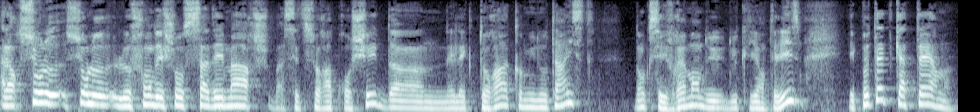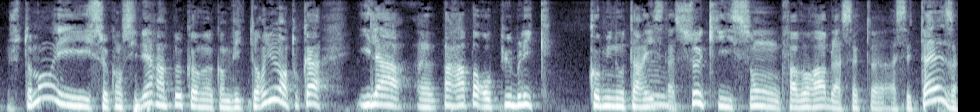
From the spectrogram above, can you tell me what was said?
Alors sur le, sur le, le fond des choses, sa démarche, bah, c'est de se rapprocher d'un électorat communautariste. Donc c'est vraiment du, du, clientélisme. Et peut-être qu'à terme, justement, il se considère un peu comme, comme victorieux. En tout cas, il a, euh, par rapport au public communautariste, à mm. ceux qui sont favorables à cette, à ces thèses,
